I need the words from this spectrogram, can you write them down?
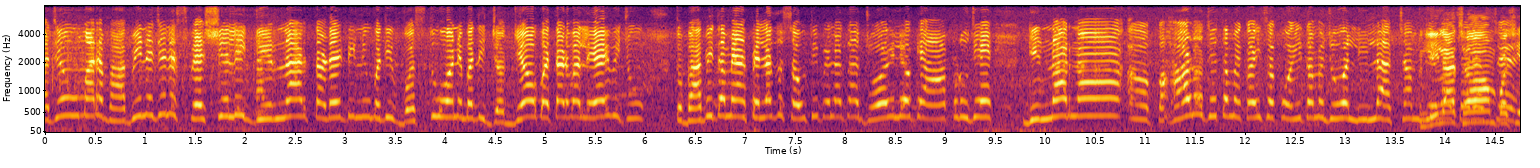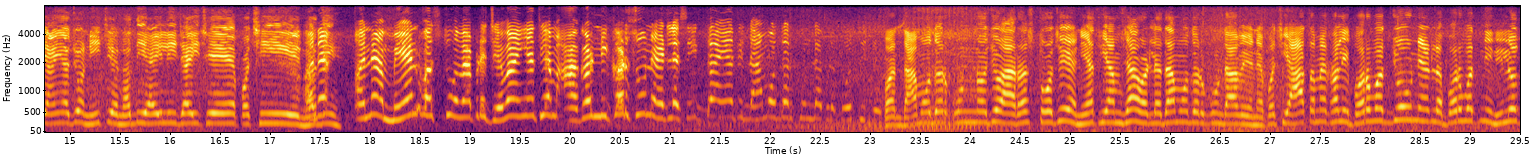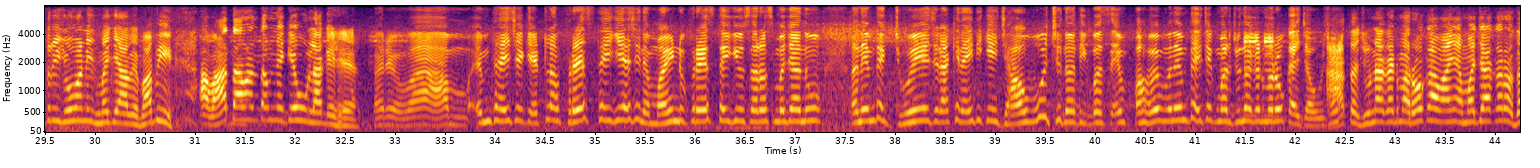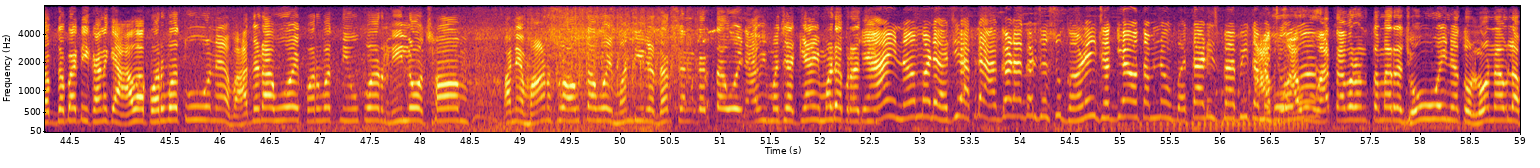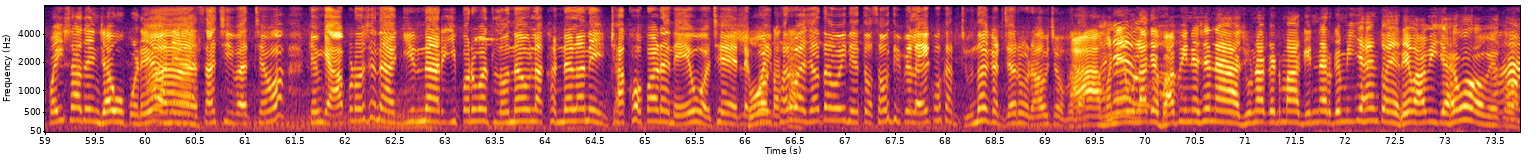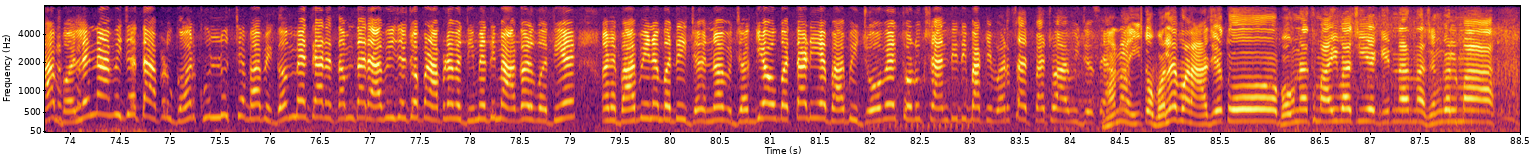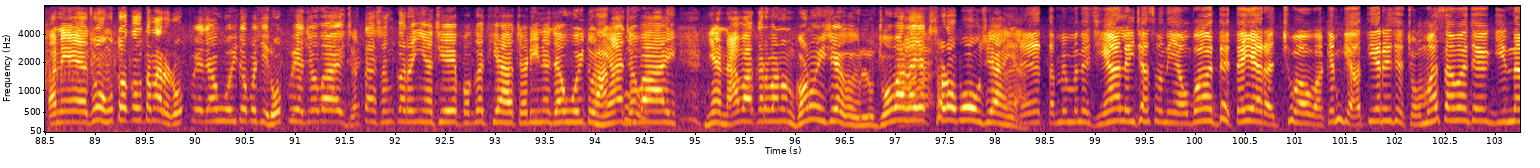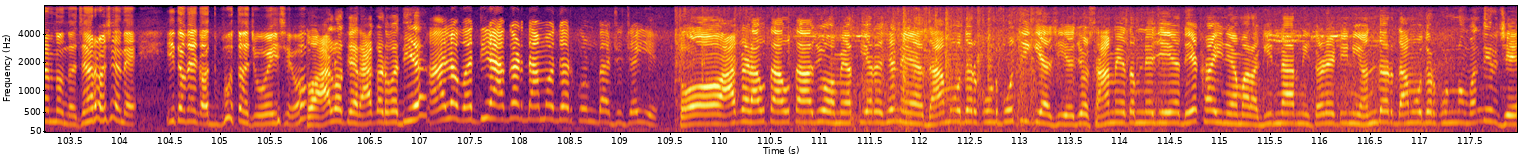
આજે હું મારા ભાભીને છે ને સ્પેશિયલી ગિરનાર તળેટીની બધી વસ્તુઓ અને બધી જગ્યાઓ બતાડવા લઈ આવી છું. તો ભાભી તમે આ પહેલા તો સૌથી પહેલા તો આ જોઈ લો કે આપણું જે ગિરનારના પહાડો જે તમે કહી શકો એ તમે જુઓ લીલાછમ લીલાછમ છે. પછી અહીંયા જો નીચે નદી આવેલી જાય છે પછી નદી અને મેન વસ્તુ હવે આપણે જેવા અહીંયાથી આમ આગળ નીકળશું ને એટલે સીધા અહીંયાથી દામોદર કુંડ આપણે પહોંચી જઈએ પણ દામોદર કુંડનો જો આ રસ્તો છે ત્યાંથી આમ જાવ એટલે દામોદર કુંડ આવે ને પછી આ તમે ખાલી પર્વત જોવ ને એટલે પર્વતની લીલોતરી જોવાની જ મજા આવે. ભાભી આ વાતાવરણ તમને કેવું લાગે છે? અરે વાહ આમ એમ થાય છે કે એટલા ફ્રેશ થઈ ગયા છે ને માઇન્ડ ફ્રેશ થઈ ગયું. સરસ મજાનું. અને એમ થાય જોઈએ જ રાખીને અહીંથી ક્યાંય જવું જ નથી. બસ એમ, હવે મને એમ થાય છે કે મારે જુનાગઢમાં રોકાઈ જવું છે. આ તો જુનાગઢમાં રોકાવા અહીંયા મજા કરો. ધબધબાટી, કારણ કે આવા પર્વતો અને વાદળા હોય, પર્વતની ઉપર લીલો છમ અને માણસો આવતા હોય મંદિરે દર્શન કરતા હોય ને આવી મજા ક્યાંય મળે પ્રાચી ક્યાંય ન મળે. હજી આપણે આગળ આગળ જશું. ઘણી જગ્યાઓ તમને હું બતાડીશ ભાભી. તમે જો આવું વાતાવરણ તમારે જોવું હોય ને તો લોનાવલા પૈસા દઈને જવું પડે અને સાચી વાત છે હો. કેમ કે આપણો છે ને આ ગિરનાર ઈ પર્વત લોનાવલા ખંડાલા ને ઝાંખો પાડે ને એવો છે. એટલે કોઈ ફરવા જતા હોય ને તો સૌથી પહેલા એક વખત જુનાગઢ જરૂર આવજો હા મને એવું લાગે ભાભી ને છે ને આ જુનાગઢમાં ગિરનાર ગમી જાય ને તો અહીંયા રેવા આવી જાય હો હવે તો. હા ભલે ને આવી જતા આપણું ઘર ખુલ્લું જ છે ભાભી. ગમે ત્યારે તમ તારે આવી જજો પણ આપણે હવે ધીમે ધીમે આગળ વધીએ અને ભાભીને બધી જગ્યાઓ બતાડીએ. ભાભી જોવે થોડુંક શાંતિથી બાકી વરસાદ પાછો આવી જશે. ના ના એ તો ભલે પણ આજે તો ભવનાથમાં આવ્યા છીએ ગિરનારના જંગલમાં. અને જો હું તો કહું તમારે રોપવે જવું હોય તો પછી રોપવે જવાય. જટાશંકર અહીંયા છે પગથિયા ચડીને જવું હોય તો ત્યાં જવાય. ત્યાં નાવા કરવાનું ઘણું છે. જોવાલાયક સ્થળો બહુ છે અહીંયા. તમે મને જ્યાં લઈ જશો ને હું બધે તૈયાર જ છું આવવા. કેમ કે અત્યારે જે ચોમાસામાં જે ગિરનારનો નજારો છે ને એ તો કંઈક અદ્ભુત જ હોય છે હો. તો હાલો ત્યારે આગળ વધીએ. હાલો વધીએ આગળ દામોદર કુંડ બાજુ જઈએ. તો આગળ આવતા આવતા જો અમે અત્યારે છે ને દામોદર કુંડ પહોંચી ગયા છીએ. જો સામે તમને જે દેખાય ને અમારા ગિરનારની તળેટીની અંદર દામોદર કુંડનું મંદિર છે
